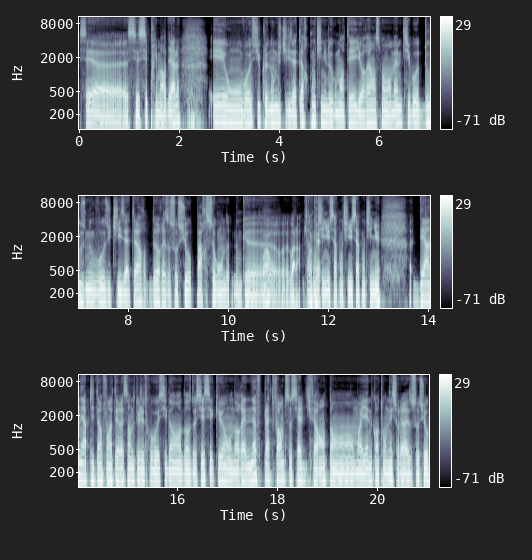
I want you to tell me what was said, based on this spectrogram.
c'est euh, c'est primordial. Et on voit aussi que le nombre d'utilisateurs continue d'augmenter. Il y aurait en ce moment même, Thibaut, 12 nouveaux utilisateurs de réseaux sociaux par seconde. Donc euh, Wow. voilà, ça continue, ça continue, ça continue. Dernière petite info intéressante que j'ai trouvée aussi dans, dans ce dossier, c'est qu'on aurait neuf plateformes sociales différentes en moyenne quand on est sur les réseaux sociaux.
